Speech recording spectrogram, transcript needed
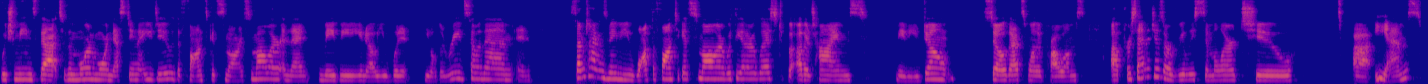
which means that so the more and more nesting that you do, the fonts get smaller and smaller, and then maybe you know you wouldn't be able to read some of them, and sometimes maybe you want the font to get smaller with the other list, but other times maybe you don't. So that's one of the problems. Uh, percentages are really similar to uh, EMs.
